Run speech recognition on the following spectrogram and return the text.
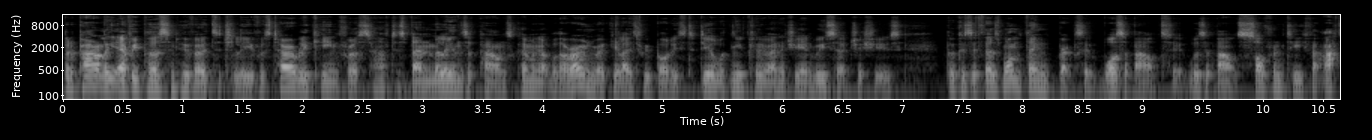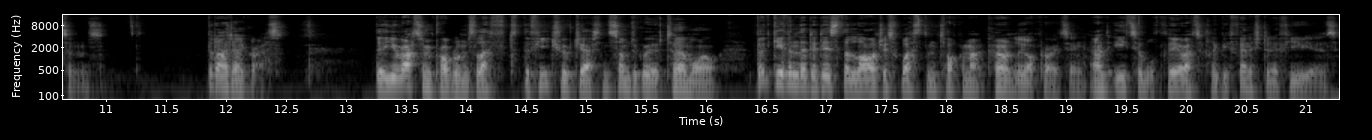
But apparently, every person who voted to leave was terribly keen for us to have to spend millions of pounds coming up with our own regulatory bodies to deal with nuclear energy and research issues, because if there's one thing Brexit was about, it was about sovereignty for atoms. But I digress. The Euratom problems left the future of JET in some degree of turmoil, but given that it is the largest Western tokamak currently operating, and ITER will theoretically be finished in a few years,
